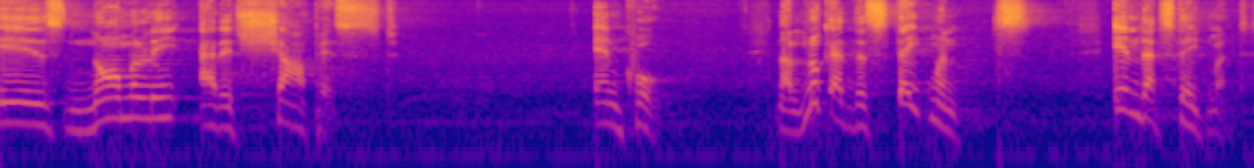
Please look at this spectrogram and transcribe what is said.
is normally at its sharpest. End quote. Now look at the statements in that statement.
